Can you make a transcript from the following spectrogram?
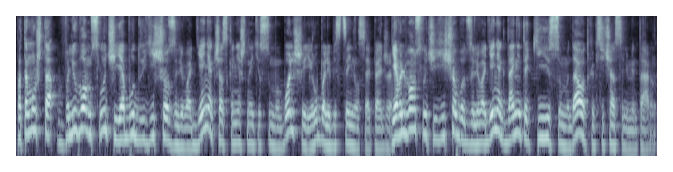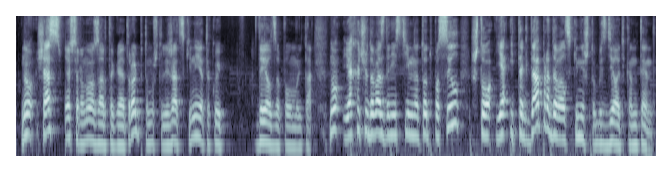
Потому что в любом случае я буду еще заливать денег. Сейчас, конечно, эти суммы больше, и рубль обесценился опять же. Я в любом случае еще буду заливать денег, да, не такие суммы, да, вот как сейчас элементарно. Но сейчас я все равно азарт играет роль, потому что лежат скины, я такой, Дейл за полмульта. Но я хочу до вас донести именно тот посыл, что я и тогда продавал скины, чтобы сделать контент.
